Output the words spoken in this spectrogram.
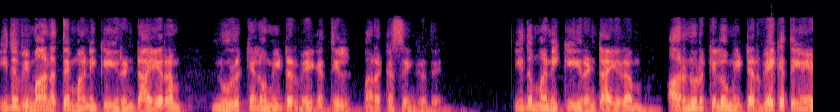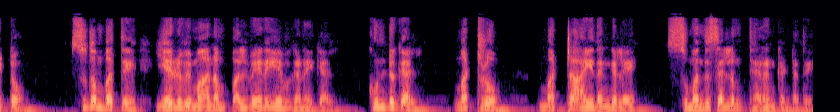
இது விமானத்தை மணிக்கு இரண்டாயிரம் நூறு கிலோமீட்டர் வேகத்தில் பறக்க செய்கிறது. இது மணிக்கு இரண்டாயிரம் அறுநூறு கிலோமீட்டர் வேகத்தையும் எட்டும். சுதம்பத்து ஏழு விமானம் பல்வேறு ஏவுகணைகள் குண்டுகள் மற்றும் மற்ற ஆயுதங்களை சுமந்து செல்லும் திறன் கண்டது.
